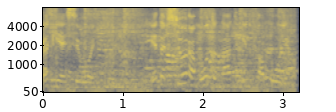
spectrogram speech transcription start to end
как я сегодня. Это все работа над инфополем.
